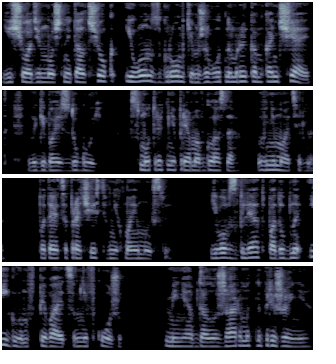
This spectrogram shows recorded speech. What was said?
Еще один мощный толчок, и он с громким животным рыком кончает, выгибаясь дугой смотрит мне прямо в глаза, внимательно, пытается прочесть в них мои мысли. Его взгляд, подобно иглам, впивается мне в кожу. Меня обдало жаром от напряжения.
